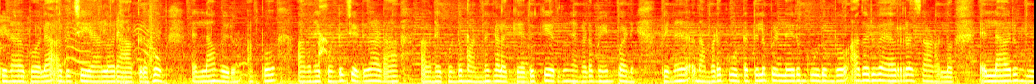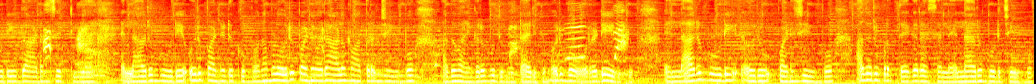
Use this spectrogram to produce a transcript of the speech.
പിന്നെ അതുപോലെ അത് ചെയ്യാനുള്ള ഒരു ആഗ്രഹവും എല്ലാം വരും. അപ്പോൾ അവനെ കൊണ്ട് ചെടി നടാ അവനെ കൊണ്ട് മണ്ണ് കിളക്കുക അതൊക്കെയായിരുന്നു ഞങ്ങളുടെ മെയിൻ പണി. പിന്നെ നമ്മുടെ കൂട്ടത്തിൽ പിള്ളേരും കൂടുമ്പോൾ അതൊരു വേറെ രസമാണല്ലോ. എല്ലാവരും കൂടി ഗാർഡൻ സെറ്റ് ചെയ്യുക എല്ലാവരും കൂടി ഒരു പണി എടുക്കുമ്പോൾ നമ്മൾ ഒരു പണി ഒരാൾ മാത്രം ചെയ്യുമ്പോൾ അത് ഭയങ്കര ബുദ്ധിമുട്ടായിരിക്കും. ഒരു ബോറടി ആയിരിക്കും. എല്ലാവരും കൂടി ഒരു പണി ചെയ്യുമ്പോൾ അതൊരു പ്രത്യേക രസമല്ലേ? എല്ലാവരും കൂടി ചെയ്യുമ്പോൾ.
